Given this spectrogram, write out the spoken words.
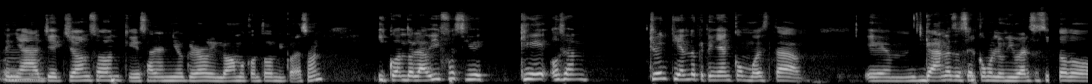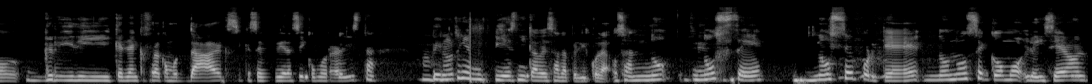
tenía a Jake Johnson, que sale en New Girl y lo amo con todo mi corazón. Y cuando la vi fue así de que, o sea, yo entiendo que tenían como esta em, ganas de hacer como el universo así todo greedy, querían que fuera como darks y que se viera así como realista, pero no tenía ni pies ni cabeza la película, o sea, no, no sé, no sé por qué, no, no sé cómo lo hicieron,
